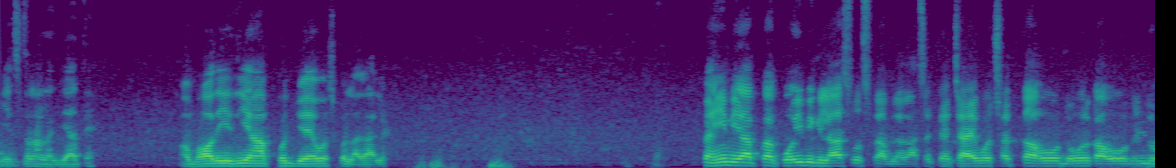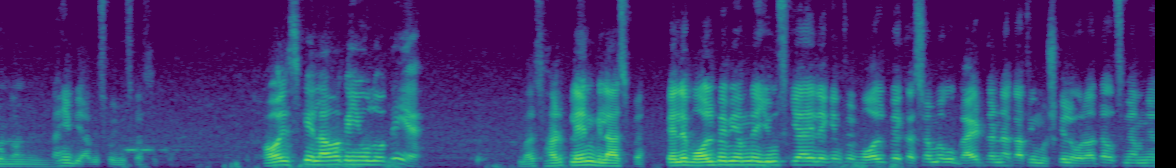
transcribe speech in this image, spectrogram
ये इस तरह लग जाते हैं। और बहुत इजी है आप खुद जो है वो उसको लगा लें। कहीं भी आपका कोई भी गिलास हो उस पर आप लगा सकते हैं। चाहे वो छत का हो डोर का हो विंडो का हम्म। कहीं भी आप इसको यूज़ कर सकते हैं। और इसके अलावा कहीं यूज़ होते ही है? बस हर प्लेन गिलास पे। पहले वॉल पे भी हमने यूज़ किया है लेकिन फिर वॉल पे कस्टमर को गाइड करना काफ़ी मुश्किल हो रहा था। उसने हमने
